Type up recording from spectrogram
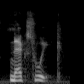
next week.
